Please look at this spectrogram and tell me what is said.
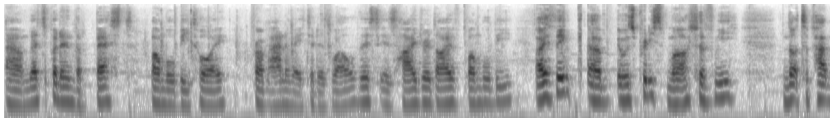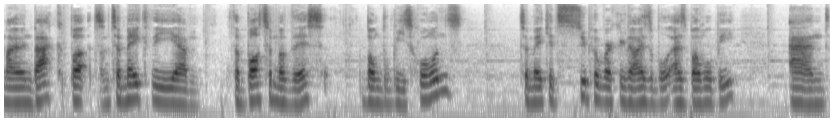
Um, let's put in the best Bumblebee toy from Animated as well. This is Hydra Dive Bumblebee. I think um, it was pretty smart of me not to pat my own back, but to make the um, the bottom of this Bumblebee's horns to make it super recognizable as Bumblebee, and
